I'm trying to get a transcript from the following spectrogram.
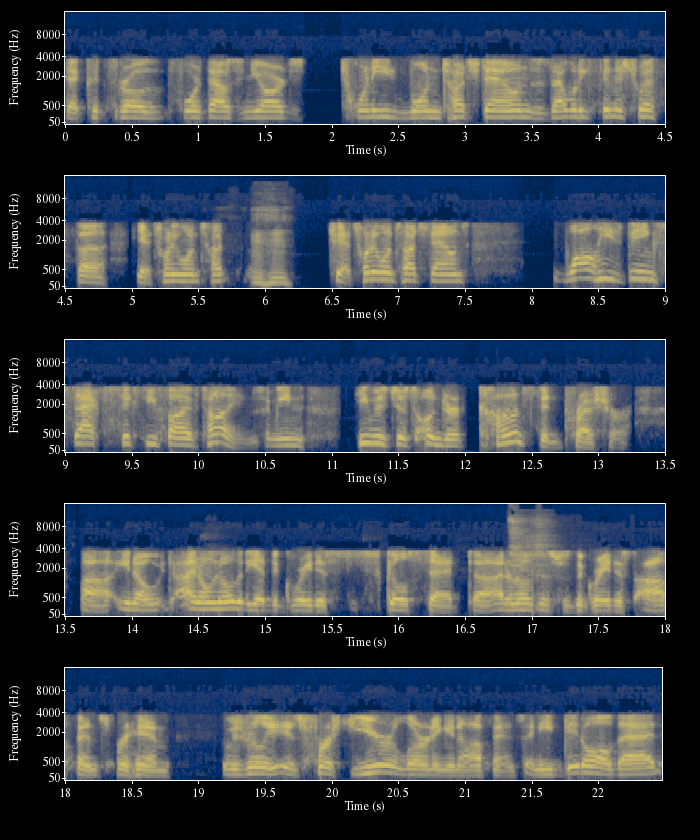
That could throw 4,000 yards, 21 touchdowns. Is that what he finished with? Uh, yeah, 21 touch. Mm-hmm. Yeah, 21 touchdowns. While he's being sacked 65 times. I mean, he was just under constant pressure. Uh, you know, I don't know that he had the greatest skill set. Uh, I don't know if this was the greatest offense for him. It was really his first year learning an offense, and he did all that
